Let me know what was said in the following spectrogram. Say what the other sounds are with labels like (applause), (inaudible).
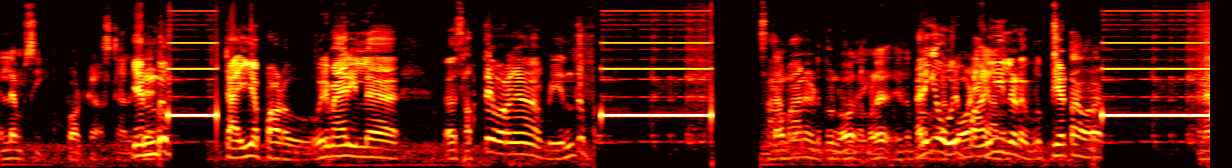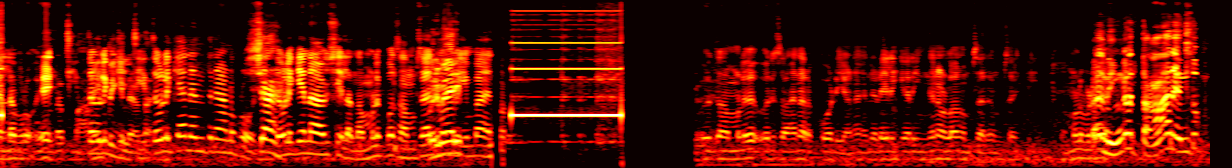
L M C podcast എന്ത് ടൈപ്പാടോ ഒരുമാതിരി ഇല്ല സത്യം പറഞ്ഞ എന്ത് സാമാനം എടുത്തോണ്ടോ നമ്മൾ ഒരു പണിയില്ലട വൃത്തിയേട്ടാ പറയാ അല്ല ബ്രോ ഏ ചീത്ത വിളിക്കില്ല ചീത്ത വിളിക്കാൻ എന്തിനാണ് ബ്രോ. ചീത്ത വിളിക്കേണ്ട ആവശ്യമില്ല. നമ്മളിപ്പോ സംസാരിക്കുമ്പോ നമ്മൾ ഒരു സാധനം റെക്കോർഡ് ചെയ്യണം. അതിന്റെ ഇടയിൽ കയറി ഇങ്ങനെയുള്ള സംസാരം സംസാരിക്കില്ല. നമ്മളിവിടെ നിങ്ങൾ താൻ എന്തും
